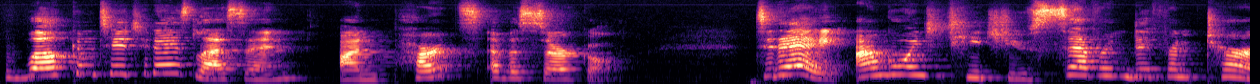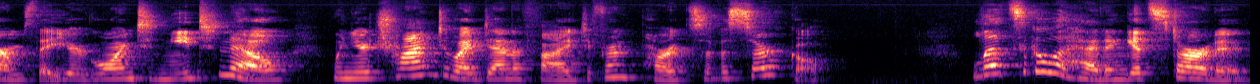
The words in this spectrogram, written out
Welcome to today's lesson on parts of a circle. Today, I'm going to teach you seven different terms that you're going to need to know when you're trying to identify different parts of a circle. Let's go ahead and get started.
